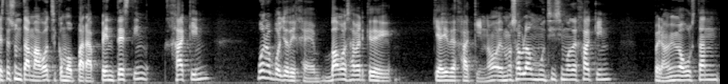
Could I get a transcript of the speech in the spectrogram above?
este es un Tamagotchi como para pentesting, hacking. Bueno, pues yo dije, vamos a ver qué, qué hay de hacking, ¿no? Hemos hablado muchísimo de hacking, pero a mí me gustan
